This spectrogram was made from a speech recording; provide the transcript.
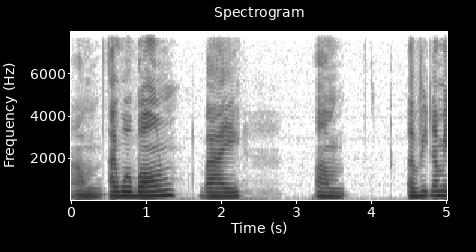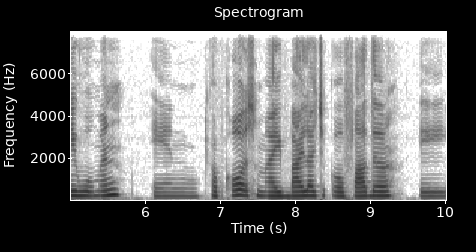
Um, I was born by um, a Vietnamese woman, and of course, my biological father, a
